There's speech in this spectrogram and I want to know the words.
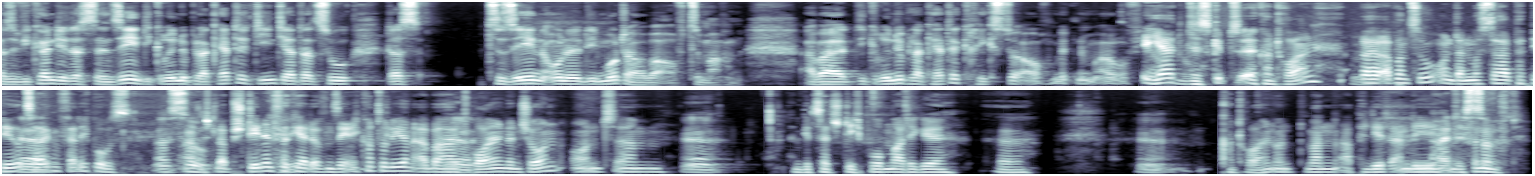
Also wie können die das denn sehen? Die grüne Plakette dient ja dazu, dass zu sehen, ohne die Motorhaube aufzumachen. Aber die grüne Plakette kriegst du auch mit einem Euro 4 Ja, das gibt äh, Kontrollen mhm. äh, ab und zu und dann musst du halt Papiere ja. zeigen, fertig, Bus. So. Also ich glaube, stehenden okay. Verkehr dürfen sie eh nicht kontrollieren, aber halt ja. rollenden schon und ähm, ja. dann gibt's halt stichprobenartige äh. Kontrollen und man appelliert an die, an die Vernunft.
